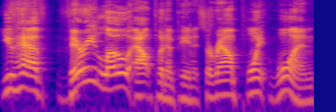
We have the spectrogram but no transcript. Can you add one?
you have very low output impedance around 0.1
